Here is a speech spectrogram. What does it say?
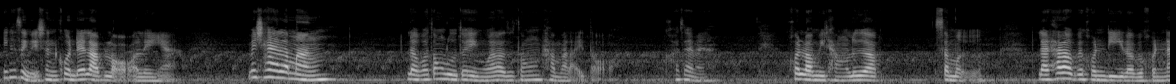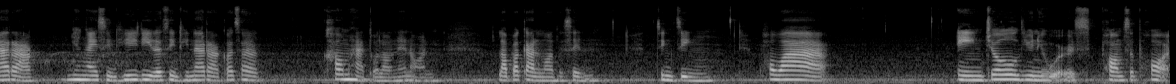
นี่คือสิ่งที่ฉันควรได้รับหรออะไรเงี้ย ไม่ใช่ละมัง้ง เราก็ต้องรู้ตัวเองว่าเราจะต้องทำอะไรต่อ เข้าใจไหมคนเรามีทางเลือกเสมอ แล้วถ้าเราเป็นคนดีเราเป็นคนน่ารัก ยังไงสิ่งที่ดีและสิ่งที่น่ารักก็จะเข้ามาหาตัวเราแน่นอน รับประกันร้อยเปอร์เซ็นจริง ๆ เพราะว่า Angel Universe พร้อม support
